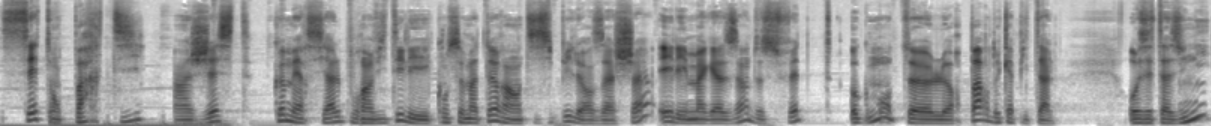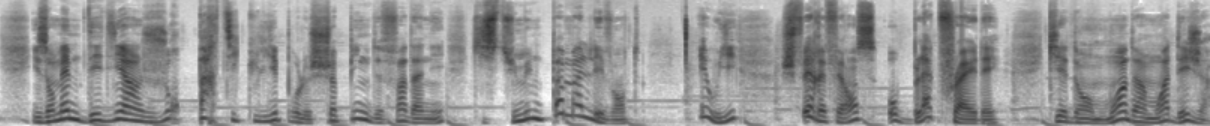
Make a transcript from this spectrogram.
C'est en partie un geste commercial pour inviter les consommateurs à anticiper leurs achats et les magasins de ce fait augmentent euh, leur part de capital. Aux États-Unis, ils ont même dédié un jour particulier pour le shopping de fin d'année qui stimule pas mal les ventes. Et oui, je fais référence au Black Friday, qui est dans moins d'un mois déjà.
